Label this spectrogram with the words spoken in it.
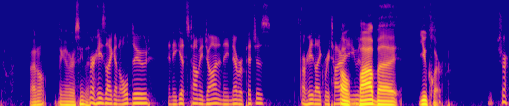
The Rookie. I don't think I've ever seen it. Where he's like an old dude and he gets Tommy John and he never pitches, or he like retired. Oh, Bob uh, Uecker. Sure.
